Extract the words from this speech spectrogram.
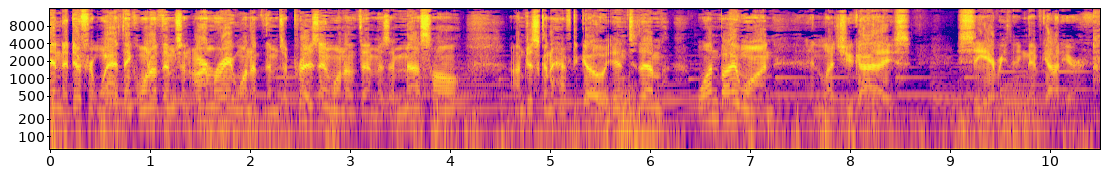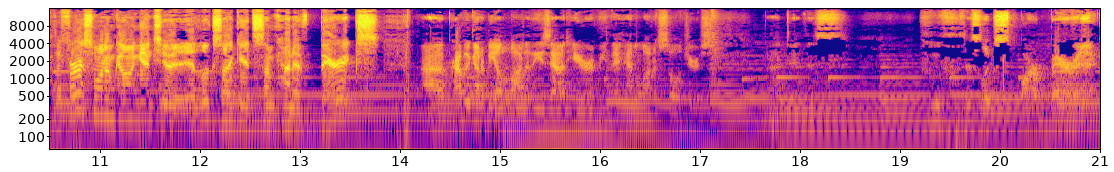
in a different way. I think one of them's an armory, one of them's a prison, one of them is a mess hall. I'm just going to have to go into them one by one and let you guys see everything they've got here. The first one I'm going into, it looks like it's some kind of barracks. Uh, probably going to be a lot of these out here. I mean, they had a lot of soldiers. But dude, this, this looks barbaric.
